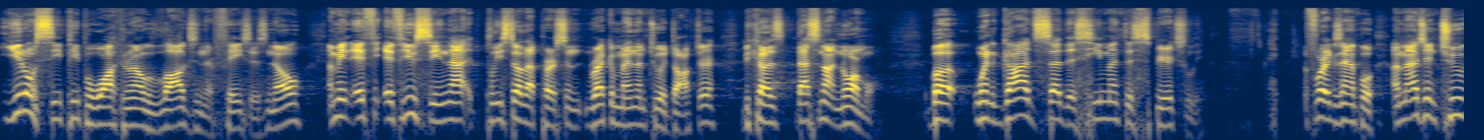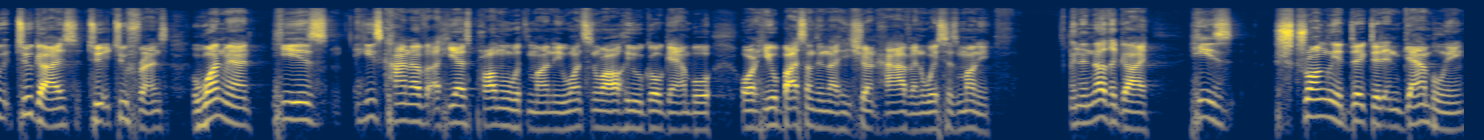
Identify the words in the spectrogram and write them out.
you don't see people walking around with logs in their faces. No, I mean, if if you've seen that, please tell that person recommend them to a doctor because that's not normal. But when God said this, He meant this spiritually for example, imagine two two guys, two two friends. One man, he is he's kind of uh, he has problem with money. Once in a while, he will go gamble or he'll buy something that he shouldn't have and waste his money. And another guy, he's strongly addicted in gambling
